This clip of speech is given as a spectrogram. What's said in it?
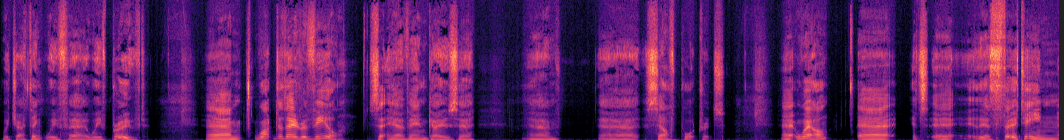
which I think we've uh, we've proved. Um, what do they reveal? Uh, Van Gogh's uh, um, uh, self portraits. Uh, well, uh, it's there's thirteen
